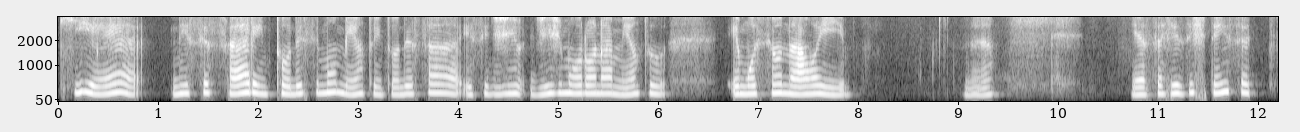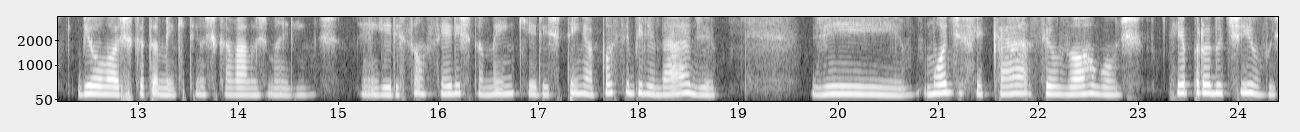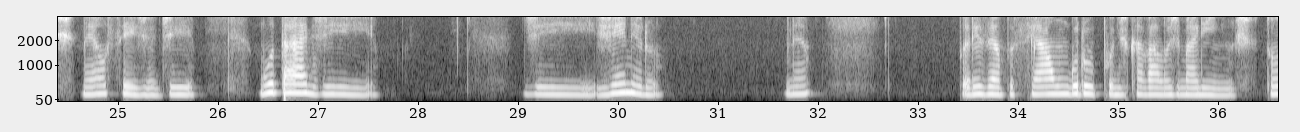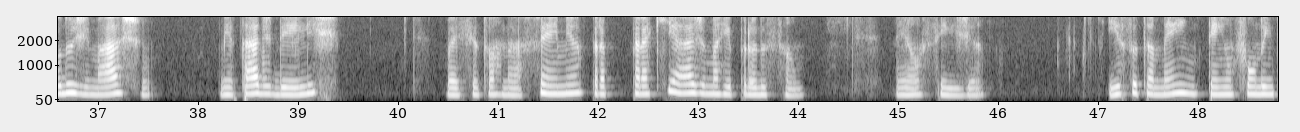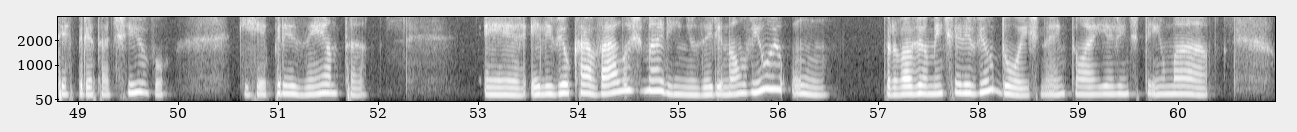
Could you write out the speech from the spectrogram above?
que é necessária em todo esse momento, em todo essa, esse desmoronamento emocional aí, né? E essa resistência biológica também que tem os cavalos marinhos. Né? E eles são seres também que eles têm a possibilidade de modificar seus órgãos reprodutivos, né? Ou seja, de mudar de de gênero, né? Por exemplo, se há um grupo de cavalos marinhos, todos de macho, metade deles vai se tornar fêmea para que haja uma reprodução. Né? Ou seja, isso também tem um fundo interpretativo que representa. É, ele viu cavalos marinhos, ele não viu um, provavelmente ele viu dois, né? Então aí a gente tem uma.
